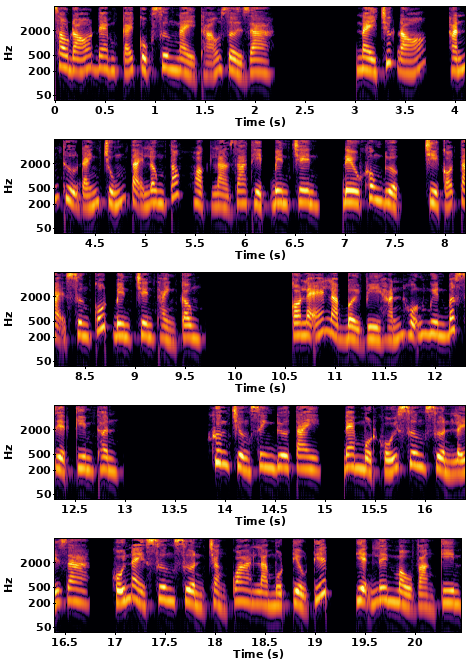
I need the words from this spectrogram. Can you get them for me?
sau đó đem cái cục xương này tháo rời ra. Này trước đó hắn thử đánh chúng tại lông tóc hoặc là da thịt bên trên đều không được, chỉ có tại xương cốt bên trên thành công. Có lẽ là bởi vì hắn hỗn nguyên bất diệt kim thân. Khương Trường Sinh đưa tay đem một khối xương sườn lấy ra, khối này xương sườn chẳng qua là một tiểu tiết hiện lên màu vàng kim,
